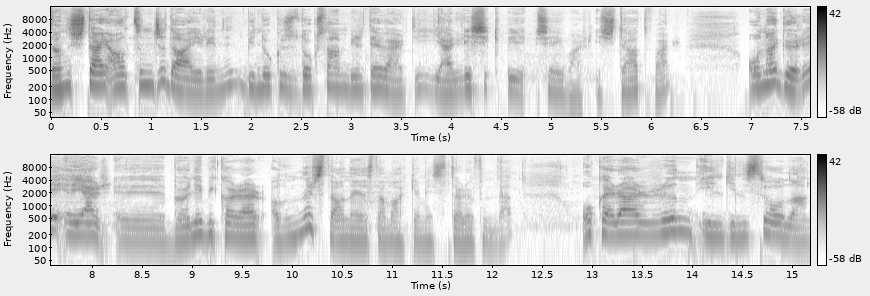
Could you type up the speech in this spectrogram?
Danıştay 6. Daire'nin 1991'de verdiği yerleşik bir şey var, iştihat var. Ona göre eğer e, böyle bir karar alınırsa Anayasa Mahkemesi tarafından o kararın ilgilisi olan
